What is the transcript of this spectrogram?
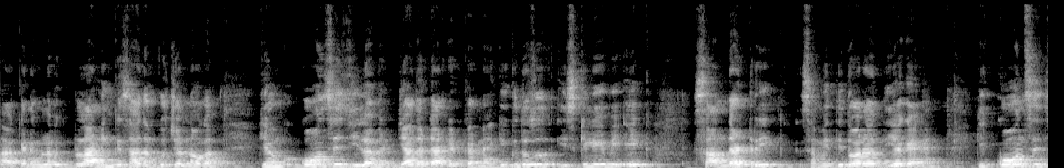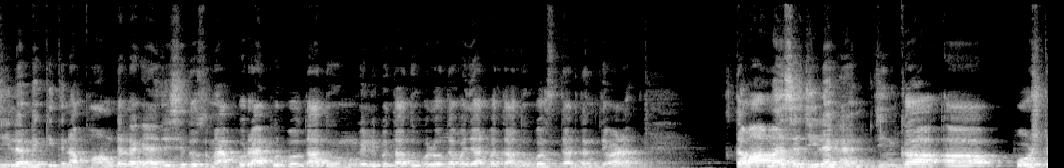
कहने का मतलब एक प्लानिंग के साथ हमको चलना होगा कि हमको कौन से जिला में ज़्यादा टारगेट करना है। क्योंकि दोस्तों इसके लिए भी एक शानदार ट्रिक समिति द्वारा दिया गया है कि कौन से ज़िले में कितना फॉर्म डाला गया है। जैसे दोस्तों मैं आपको रायपुर बता दूँ, मुंगेली बता दूँ बलौदा बाज़ार बता दूँ, बस्तर, दंतेवाड़ा, तमाम ऐसे ज़िले हैं जिनका पोस्ट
